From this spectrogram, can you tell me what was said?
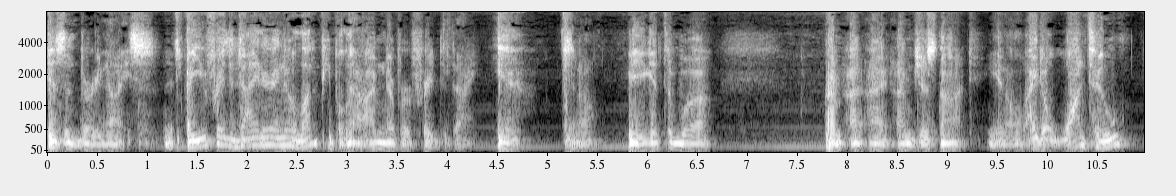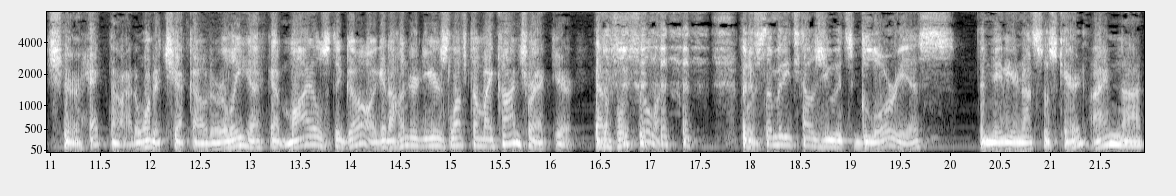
isn't very nice. Are you afraid to die there? I know a lot of people No, that I'm never afraid to die. Yeah. You know, you get to. Uh, I'm, I, I'm just not. You know, I don't want to. Sure. Heck no, I don't want to check out early. I've got miles to go. I got 100 years left on my contract here. Got to fulfill it. But if somebody tells you it's glorious, then maybe you're not so scared. I'm not.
